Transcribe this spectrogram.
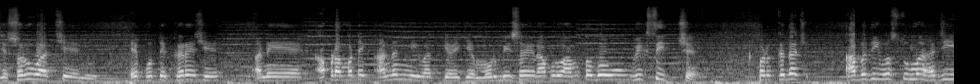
જે શરૂઆત છે એની, એ પોતે કરે છે. અને આપણા માટે એક આનંદની વાત કહેવાય કે મોરબી શહેર આપણું આમ તો બહુ વિકસિત છે. પણ કદાચ આ બધી વસ્તુમાં હજી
